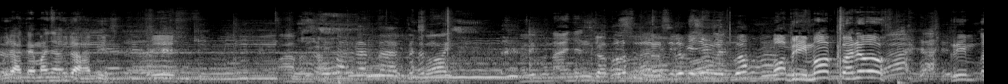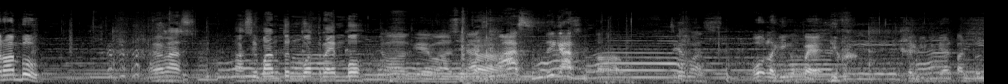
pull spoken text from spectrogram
Udah temanya udah habis. Boy. Nanya. Enggak, kalau seneng sih lu kayaknya ngeliat gua. Oh brimob, aduh. Rim Rambo. Ayo, Mas. Kasih pantun buat Rembo. Oke, Mas. Kasih, Mas. Sikat. Tahu. Sikat, Mas. Oh lagi ngepe. Lagi ngeliat pantun.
